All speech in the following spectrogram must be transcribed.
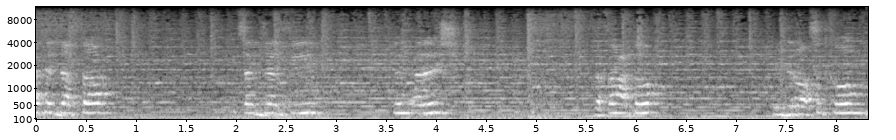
هذا الدفتر مسجل فيه كل قرش دفعته في دراستكم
